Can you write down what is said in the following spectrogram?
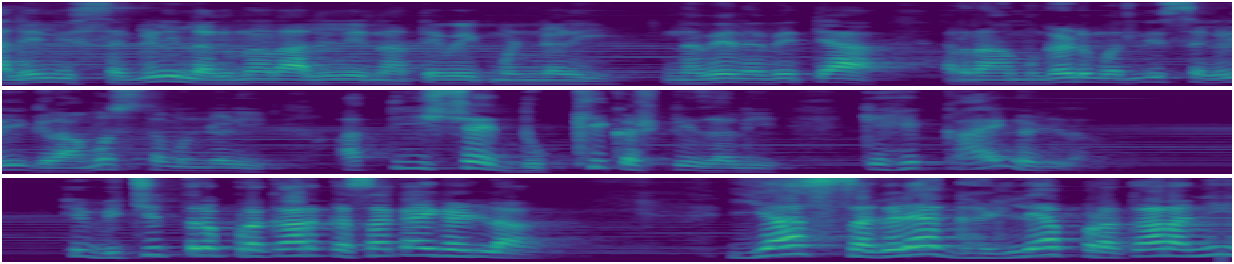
आलेली सगळी लग्नाला आलेली नातेवाईक मंडळी नवे नवे त्या रामगडमधली सगळी ग्रामस्थ मंडळी अतिशय दुःखी कष्टी झाली. की हे काय घडलं? हे विचित्र प्रकार कसा काय घडला? या सगळ्या घडल्या प्रकारांनी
